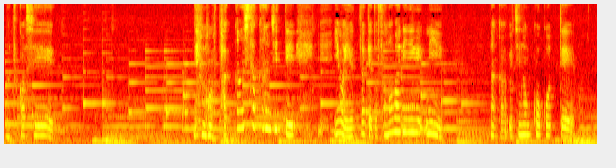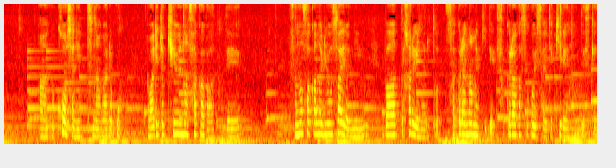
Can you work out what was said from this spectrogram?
な。懐かしい。でも達観した感じって今言ったけどその割になんかうちの高校ってあの校舎につながる割と急な坂があってその坂の両サイドにバーって春になると桜並木で桜がすごい咲いて綺麗なんですけど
